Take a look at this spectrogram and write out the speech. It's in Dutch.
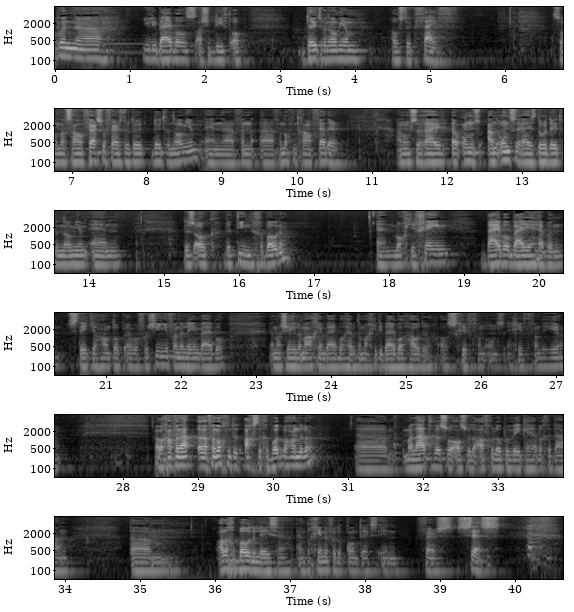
Open uh, jullie Bijbels alsjeblieft op Deuteronomium hoofdstuk 5. Zondag gaan we vers voor vers door Deuteronomium en uh, van, uh, vanochtend gaan we verder aan onze, reis, aan onze reis door Deuteronomium en dus ook de tien geboden. En mocht je geen Bijbel bij je hebben, steek je hand op en we voorzien je van een leenbijbel. En als je helemaal geen Bijbel hebt, dan mag je die Bijbel houden als schrift van ons en gift van de Heer. We gaan uh, vanochtend het achtste gebod behandelen. Um, maar laten we, zoals we de afgelopen weken hebben gedaan, um, alle geboden lezen en beginnen voor de context in vers 6.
